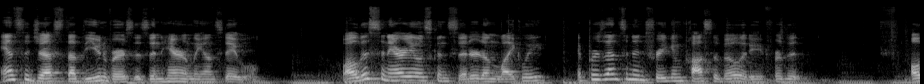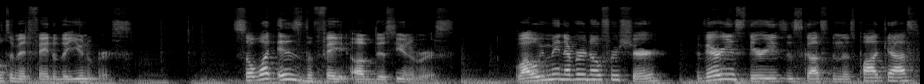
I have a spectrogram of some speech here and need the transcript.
and suggests that the universe is inherently unstable. While this scenario is considered unlikely, it presents an intriguing possibility for the ultimate fate of the universe. So, what is the fate of this universe? While we may never know for sure, the various theories discussed in this podcast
